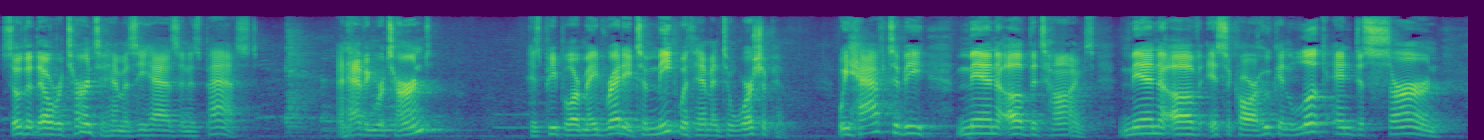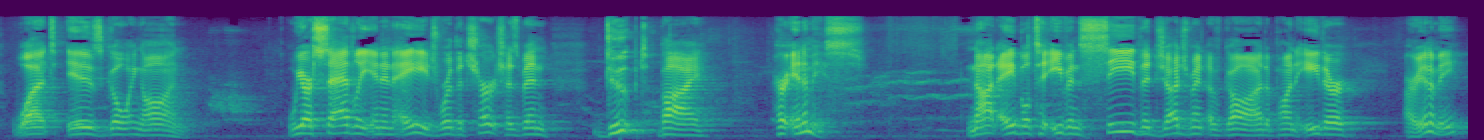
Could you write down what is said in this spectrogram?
so that they'll return to him as he has in his past. And having returned, his people are made ready to meet with him and to worship him. We have to be men of the times, men of Issachar, who can look and discern what is going on. We are sadly in an age where the church has been duped by her enemies, not able to even see the judgment of God upon either our enemy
